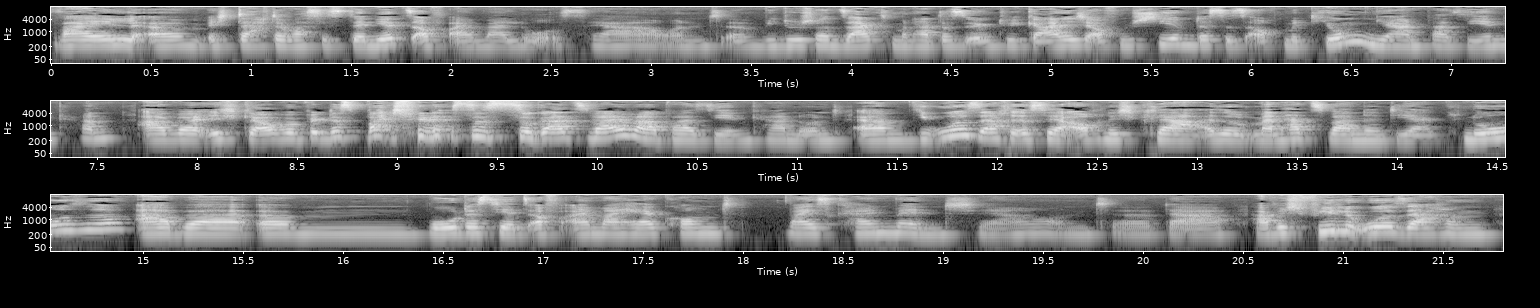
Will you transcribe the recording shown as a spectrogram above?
weil ähm, ich dachte, was ist denn jetzt auf einmal los? Ja, und ähm, wie du schon sagst, man hat das irgendwie gar nicht auf dem Schirm, dass es auch mit jungen Jahren passieren kann. Aber ich glaube, bin das Beispiel, dass es sogar zweimal passieren kann. Und ähm, die Ursache ist ja auch nicht klar. Also man hat zwar eine Diagnose, aber ähm, wo das jetzt auf einmal herkommt, weiß kein Mensch, ja. Und äh, da habe ich viele Ursachen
